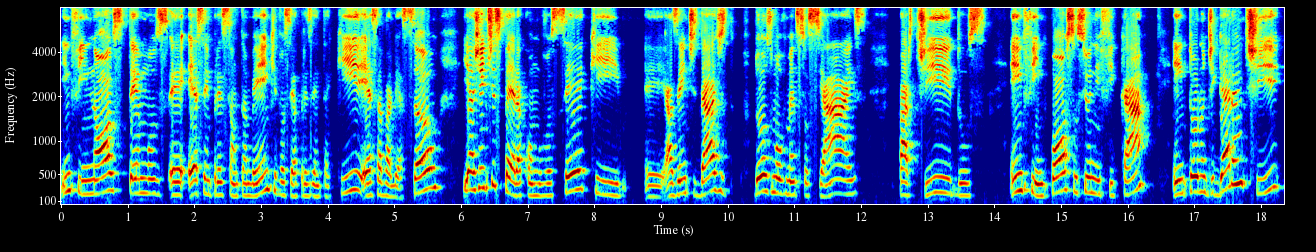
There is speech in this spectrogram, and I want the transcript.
Enfim, nós temos é, essa impressão também que você apresenta aqui, essa avaliação, e a gente espera, como você, que é, as entidades dos movimentos sociais, partidos, enfim, possam se unificar em torno de garantir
